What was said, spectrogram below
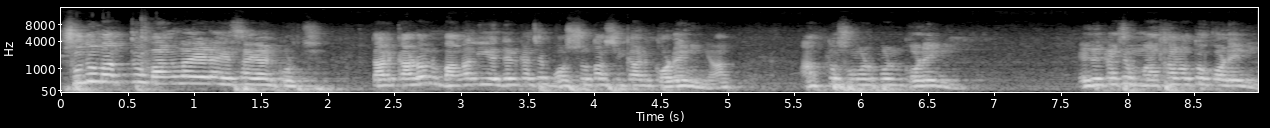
শুধুমাত্র বাংলায় এরা এসআইআর করছে। তার কারণ বাঙালি এদের কাছে বশ্যতা স্বীকার করেনি আত্মসমর্পণ করেনি। এদের কাছে মাথা নত করেনি।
